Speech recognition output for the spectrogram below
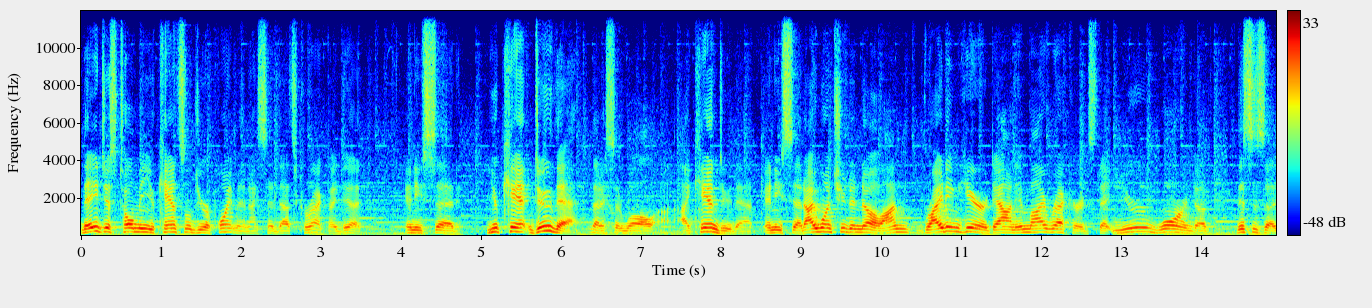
They just told me you canceled your appointment. I said, that's correct, I did. And he said, you can't do that. That I said, well, I can do that. And he said, I want you to know, I'm writing here down in my records that you're warned of, this is a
